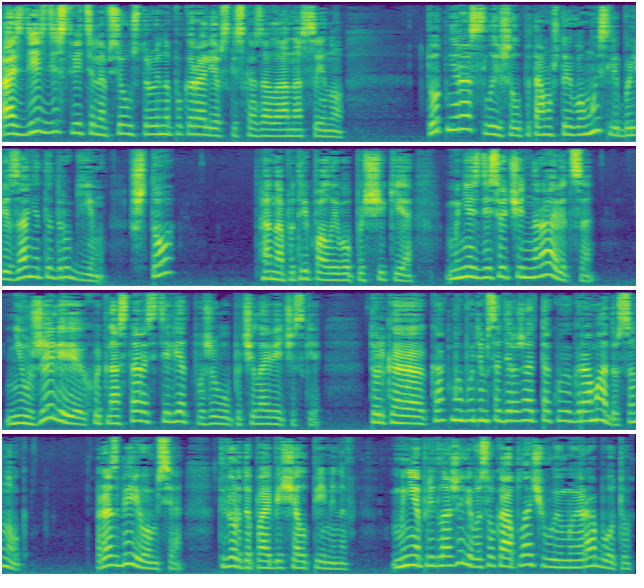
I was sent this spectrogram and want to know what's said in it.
«А здесь действительно все устроено по-королевски», — сказала она сыну. Тот не расслышал, потому что его мысли были заняты другим. «Что?» Она потрепала его по щеке. «Мне здесь очень нравится. Неужели хоть на старости лет поживу по-человечески? Только как мы будем содержать такую громаду, сынок?» «Разберемся», — твердо пообещал Пименов. «Мне предложили высокооплачиваемую работу.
